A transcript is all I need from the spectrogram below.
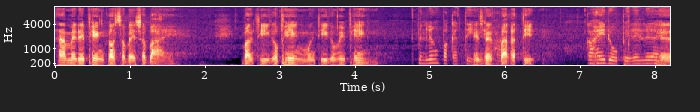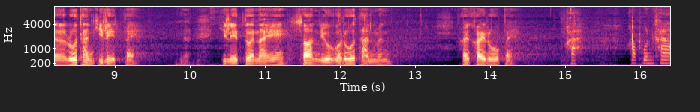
ถ้าไม่ได้เพ่งก็สบายๆบางทีก็เพ่ง บางทีก็ไม่เพ่ง เป็นเรื่องปกติเป็นใช่เรื่องไหมปคะกติ ก็ให้ดูไปเรื่อยเออรู้ทันกิเลสไปนะ กิเลสตัวไหน ซ่อนอยู่ก็รู้ทันมัน ค่อยๆรู้ไปๆค่ะ ขอบคุณค่ะ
